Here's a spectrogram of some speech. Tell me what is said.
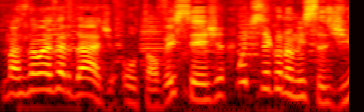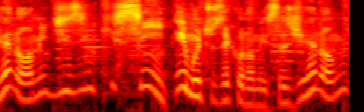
Mas não é verdade, ou talvez seja. Muitos economistas de renome dizem que sim, e muitos economistas de renome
